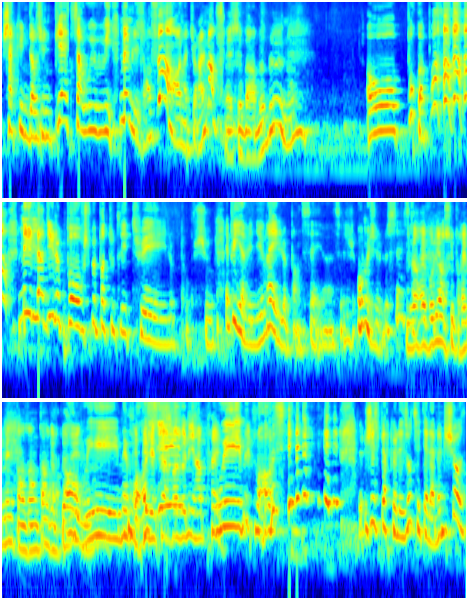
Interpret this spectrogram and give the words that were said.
chacune dans une pièce, ça, oui, oui, oui. Même les enfants, naturellement. Mais c'est Barbe Bleue, non? Oh, pourquoi pas Mais il l'a dit, le pauvre, je peux pas toutes les tuer, le pauvre chou. Et puis il y avait des vrais, il le pensait. Hein, oh, mais je le sais. Il aurait voulu en supprimer de temps en temps quelques-unes. Oh oui, mais moi Et aussi. les faire revenir après. Oui, mais moi aussi. J'espère que les autres, c'était la même chose.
